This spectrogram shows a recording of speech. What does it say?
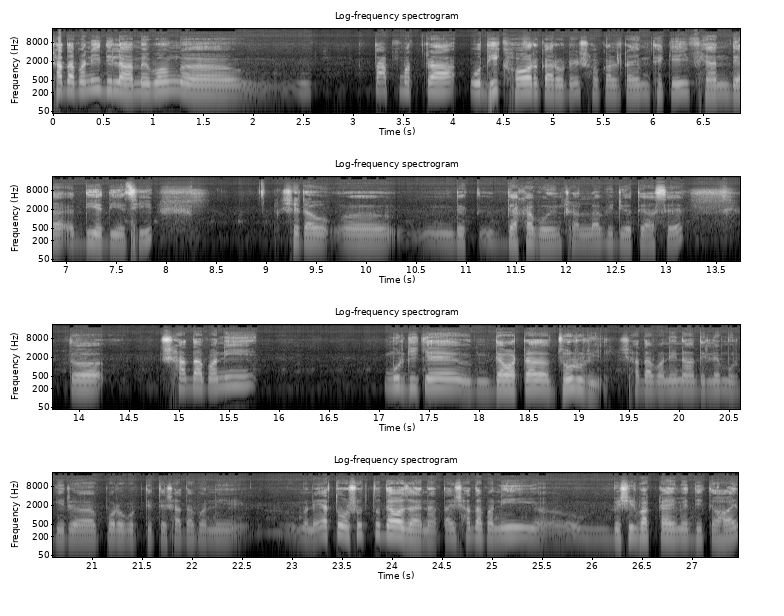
সাদা পানি দিলাম এবং তাপমাত্রা অধিক হওয়ার কারণে সকাল টাইম থেকেই ফ্যান দিয়ে দিয়েছি। সেটাও দেখাবো ইনশাল্লাহ ভিডিওতে আছে। তো সাদা পানি মুরগিকে দেওয়াটা জরুরি। সাদা পানি না দিলে মুরগির পরবর্তীতে সাদা পানি মানে এত ওষুধ তো দেওয়া যায় না, তাই সাদা পানি বেশিরভাগ টাইমে দিতে হয়।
